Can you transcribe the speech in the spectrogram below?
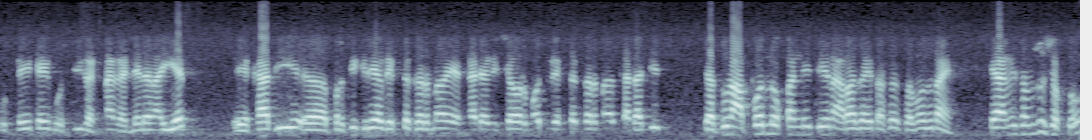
कुठल्याही काही गोष्टी घटना घडलेल्या नाहीयेत. एखादी प्रतिक्रिया व्यक्त करणं एखाद्या विषयावर मत व्यक्त करणं कदाचित त्यातून आपण लोकांनी ते नाराज आहेत असं समज नाही हे आम्ही समजू शकतो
